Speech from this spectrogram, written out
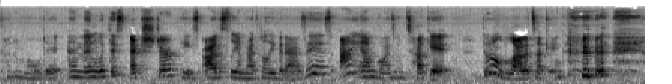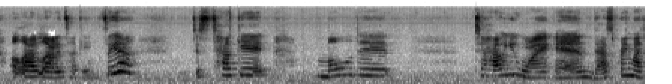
Kind of mold it. And then with this extra piece obviously I'm not gonna leave it as is. I am going to tuck it. Doing a lot of tucking. A lot a lot of tucking. So yeah. Just tuck it mold it to how you want and that's pretty much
